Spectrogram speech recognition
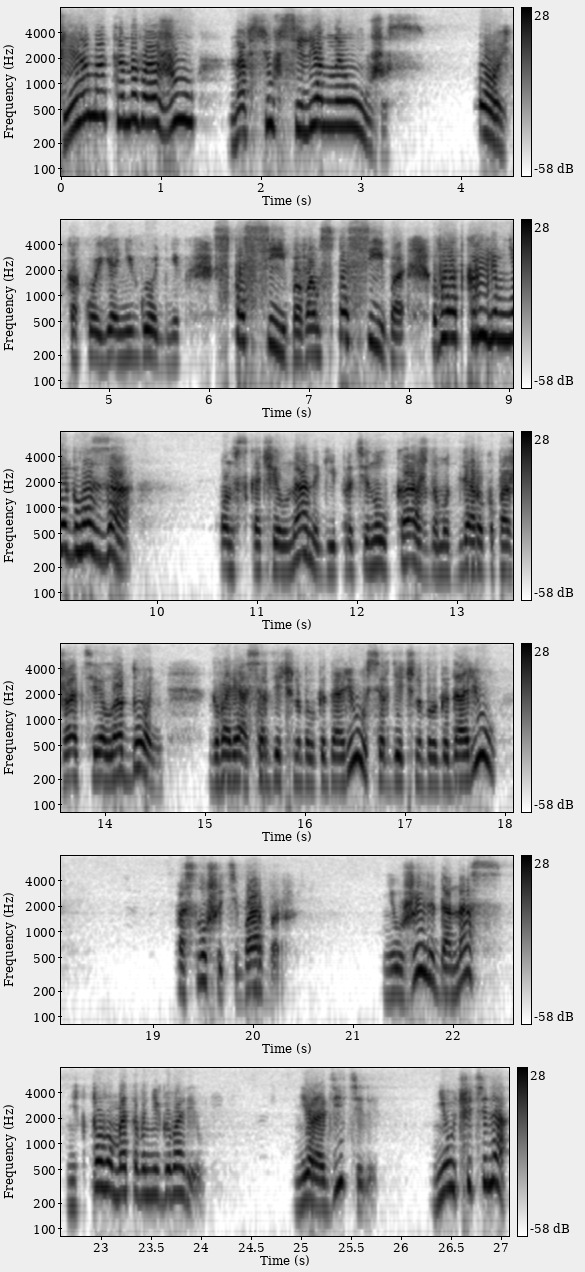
чем это навожу на всю вселенную ужас? Ой, какой я негодник. Спасибо вам, спасибо. Вы открыли мне глаза. Он вскочил на ноги и протянул каждому для рукопожатия ладонь, говоря: "Сердечно благодарю, сердечно благодарю". Послушайте, Барбар, неужели до нас никто вам этого не говорил? Ни родители, ни учителя?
